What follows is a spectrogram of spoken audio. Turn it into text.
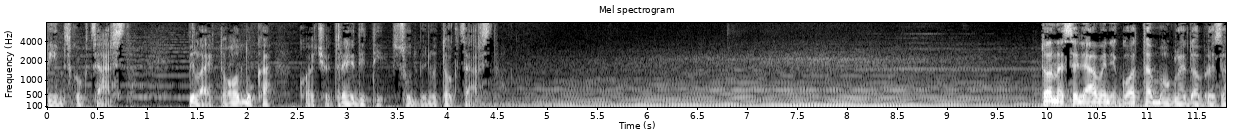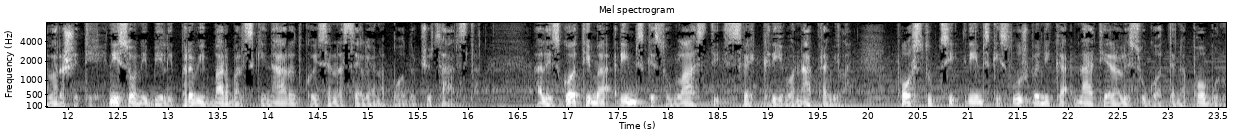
Rimskog carstva. Bila je to odluka koja će odrediti sudbinu tog carstva. To naseljavanje Gota moglo je dobro završiti. Nisu oni bili prvi barbarski narod koji se naselio na području carstva. Ali s Gotima rimske su vlasti sve krivo napravile. Postupci rimskih službenika natjerali su Gote na pobunu.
